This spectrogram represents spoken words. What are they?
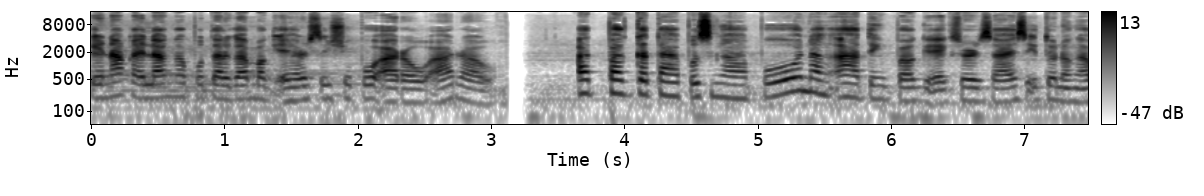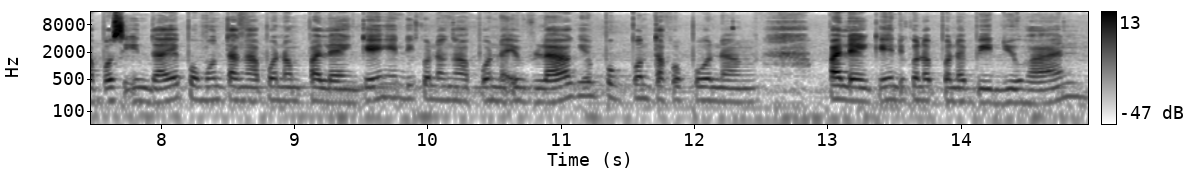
kinakailangan po talaga mag-ehersisyo po araw-araw. At pagkatapos nga po ng ating pag-exercise, ito na nga po si Inday, pumunta nga po ng palengke. Hindi ko na nga po na-vlog yung pagpunta ko po ng palengke, hindi ko na po na-videohan.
